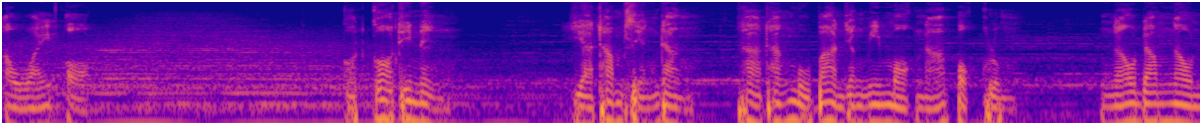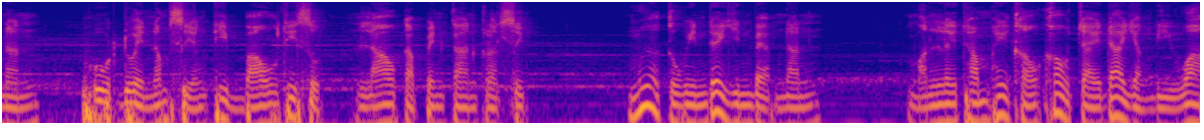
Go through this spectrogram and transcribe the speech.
เอาไว้ออก กฎข้อที่หนึ่ง อย่าทำเสียงดัง ถ้าทั้งหมู่บ้านยังมีหมอกหนาปกคลุม เงาดำเงานั้น พูดด้วยน้ำเสียงที่เบาที่สุดราวกับเป็นการกระซิบ เมื่อกวินได้ยินแบบนั้น มันเลยทำให้เขาเข้าใจได้อย่างดีว่า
